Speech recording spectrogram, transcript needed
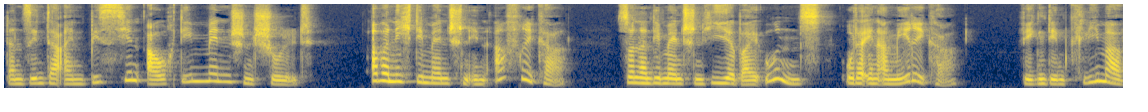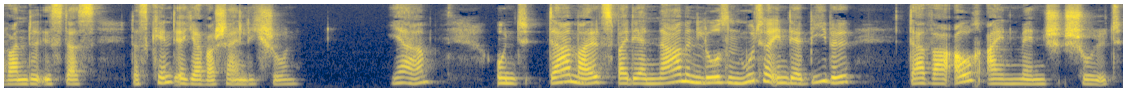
dann sind da ein bisschen auch die Menschen schuld. Aber nicht die Menschen in Afrika, sondern die Menschen hier bei uns oder in Amerika. Wegen dem Klimawandel ist das, das kennt ihr ja wahrscheinlich schon. Ja, und damals bei der namenlosen Mutter in der Bibel, da war auch ein Mensch schuld,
